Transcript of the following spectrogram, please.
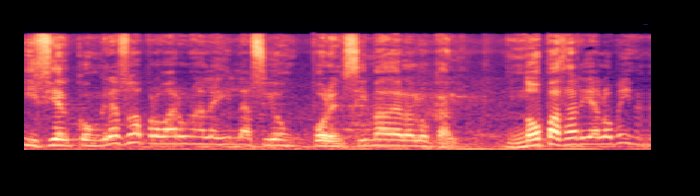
Y si el Congreso aprobara una legislación por encima de la local, no pasaría lo mismo.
